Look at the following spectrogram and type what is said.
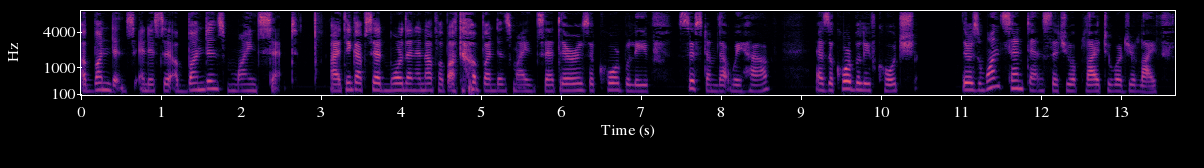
abundance, and it's an abundance mindset. I think I've said more than enough about the abundance mindset. There is a core belief system that we have. As a core belief coach, there's one sentence that you apply toward your life,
